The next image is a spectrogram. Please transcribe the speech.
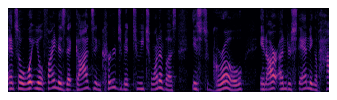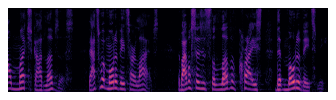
And so, what you'll find is that God's encouragement to each one of us is to grow in our understanding of how much God loves us. That's what motivates our lives. The Bible says it's the love of Christ that motivates me.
